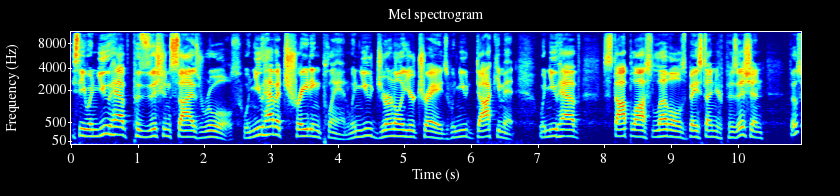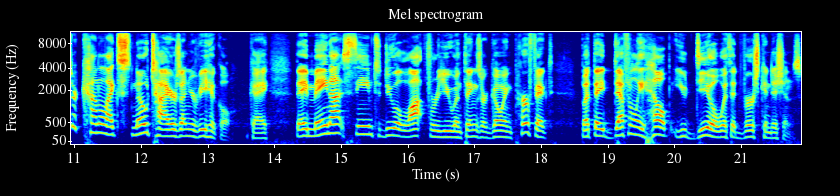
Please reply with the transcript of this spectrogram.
You see, when you have position size rules, when you have a trading plan, when you journal your trades, when you document, when you have stop loss levels based on your position, those are kind of like snow tires on your vehicle. Okay. They may not seem to do a lot for you when things are going perfect, but they definitely help you deal with adverse conditions.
